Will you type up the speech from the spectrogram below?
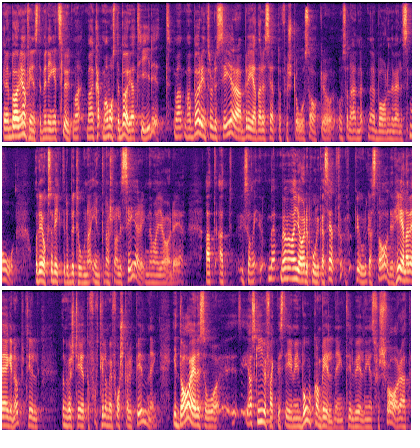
eller en början finns det, men inget slut. Man, man, kan, man måste börja tidigt. Man, man, bör introducera bredare sätt att förstå saker och, och sådär när, när barnen är väldigt små. Och det är också viktigt att betona internationalisering när man gör det. Att, att liksom, men man gör det på olika sätt, på olika stadier, hela vägen upp till universitet och till och med forskarutbildning. Idag är det så, jag skriver faktiskt i min bok om bildning, till bildningens försvar, att,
